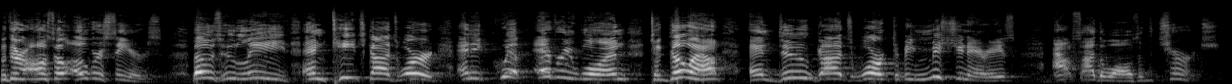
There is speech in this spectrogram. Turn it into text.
But there are also overseers, those who lead and teach God's word and equip everyone to go out and do God's work to be missionaries outside the walls of the church.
